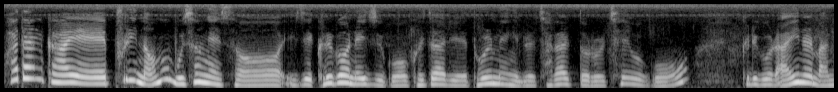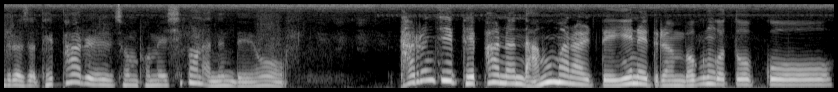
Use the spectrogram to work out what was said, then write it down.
화단가에 풀이 너무 무성해서 이제 긁어내주고 그 자리에 돌멩이를 자갈도를 채우고 그리고 라인을 만들어서 대파를 좀 봄에 심어놨는데요. 다른 집 대파는 나무만 할 때 얘네들은 먹은 것도 없고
